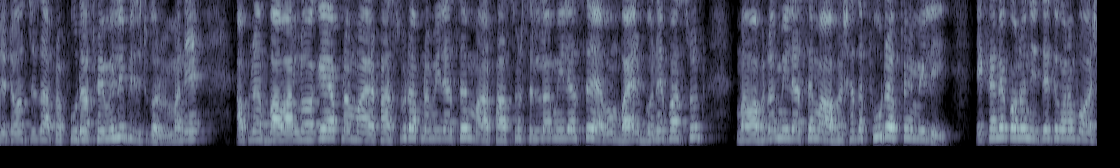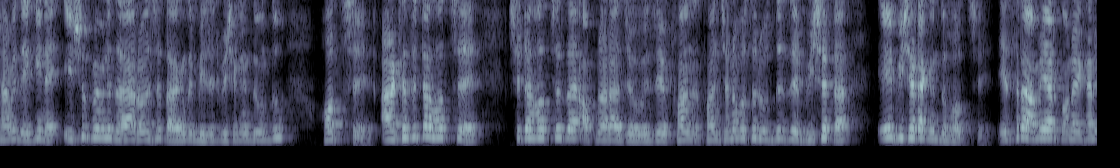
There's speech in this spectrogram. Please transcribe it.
যেটা হচ্ছে যে আপনার পুরো ফ্যামিলি ভিজিট করবে। মানে আপনার বাবার লগে আপনার মায়ের পাসপোর্ট আপনার মিল আছে, মার পাসপোর্ট ছেলের মিল আছে এবং ভাইয়ের বোনের পাসপোর্ট মা বাবার মিল আছে মা বাপের সাথে পুরো ফ্যামিলি এখানে কোনো নির্ধারিত কোনো বয়স আমি দেখি না এইসব ফ্যামিলি যারা রয়েছে, তারা কিন্তু ভিজিট বিষয় কিন্তু কিন্তু হচ্ছে। আরেকটা যেটা হচ্ছে, সেটা হচ্ছে যে আপনারা যে ওই যে পঞ্চান্ন বছরের ঊর্ধ্বে যে বিষয়টা এই বিষয়টা কিন্তু হচ্ছে। এছাড়া আমি আর কোনো এখানে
